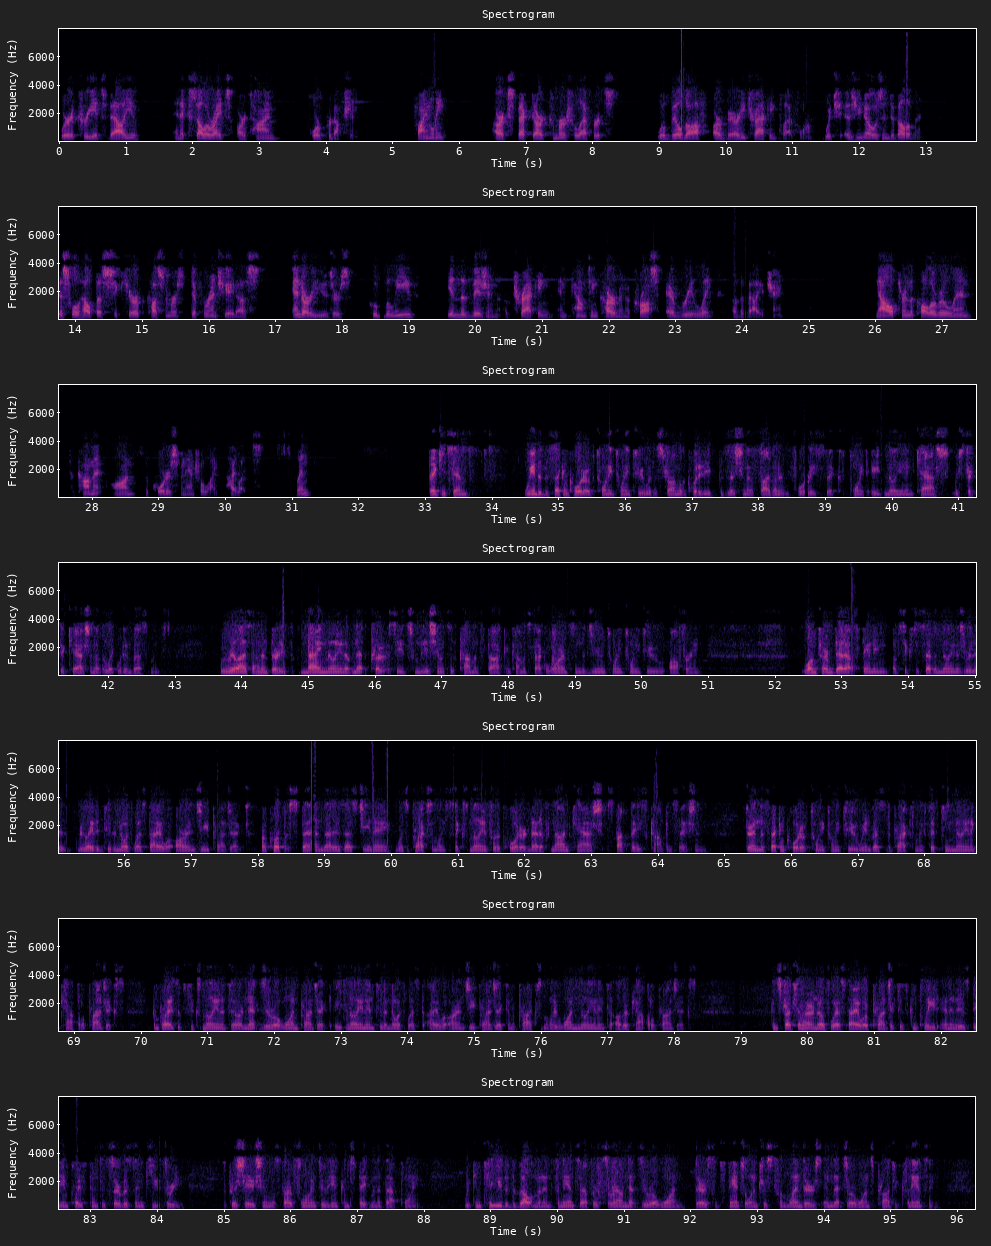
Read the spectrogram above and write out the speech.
where it creates value and accelerates our time for production. Finally, I expect our commercial efforts will build off our Verity tracking platform, which, as you know, is in development. This will help us secure customers, differentiate us and our users who believe in the vision of tracking and counting carbon across every link of the value chain. Now I'll turn the call over to Lynn to comment on the quarter's financial highlights. Lynn? Thank you, Tim. We ended the second quarter of 2022 with a strong liquidity position of 546.8 million in cash, restricted cash, and other liquid investments. We realized $139 million of net proceeds from the issuance of common stock and common stock warrants in the June 2022 offering. Long-term debt outstanding of 67 million is related to the Northwest Iowa RNG project. Our corporate spend, that is SG&A, was approximately 6 million for the quarter net of non-cash stock-based compensation. During the second quarter of 2022, we invested approximately 15 million in capital projects, comprised of 6 million into our Net-Zero 1 project, 8 million into the Northwest Iowa RNG project, and approximately 1 million into other capital projects. Construction on our Northwest Iowa project is complete, and it is being placed into service in Q3. Depreciation will start flowing through the income statement at that point. We continue the development and finance efforts around Net-Zero 1. There is substantial interest from lenders in Net-Zero 1's project financing.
